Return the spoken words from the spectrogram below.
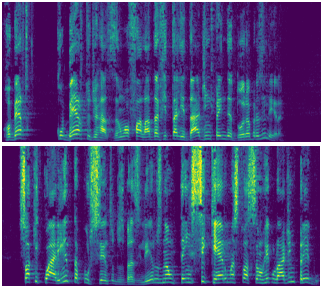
Roberto coberto de razão ao falar da vitalidade empreendedora brasileira. Só que 40% dos brasileiros não têm sequer uma situação regular de emprego.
